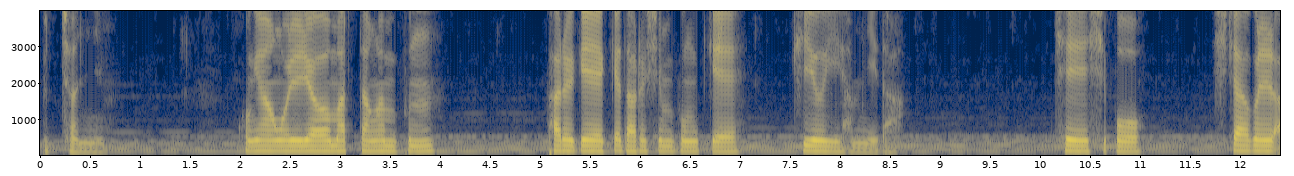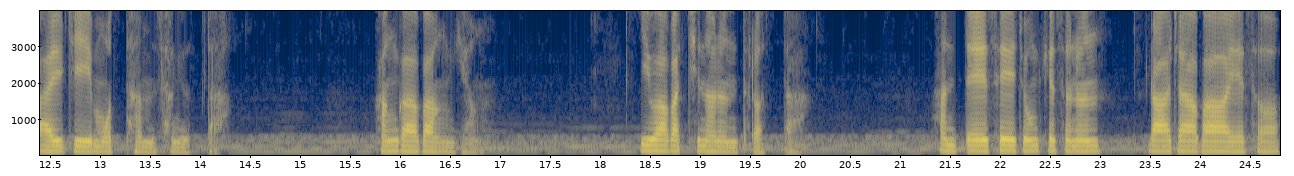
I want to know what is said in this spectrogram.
부처님 공양 올려 마땅한 분 바르게 깨달으신 분께 귀의합니다. 제15 시작을 알지 못함 상유다. 강가강경 이와 같이 나는 들었다. 한때 세종께서는 라자가에서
